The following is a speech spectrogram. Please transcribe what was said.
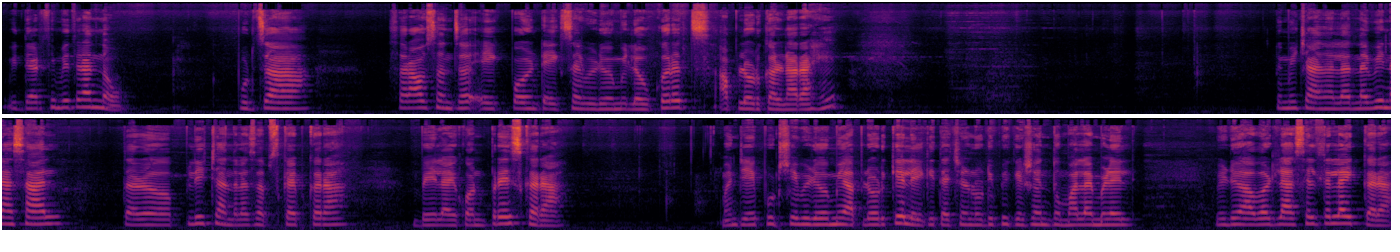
विद्यार्थी मित्रांनो पुढचा सराव संच एक पॉईंट एकचा व्हिडिओ मी लवकरच अपलोड करणार आहे. तुम्ही चॅनलला नवीन असाल तर प्लीज चॅनलला सबस्क्राईब करा. बेल आयकॉन प्रेस करा. म्हणजे पुढचे व्हिडिओ मी अपलोड केले की त्याचे नोटिफिकेशन तुम्हाला मिळेल. व्हिडिओ आवडला असेल तर लाईक करा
